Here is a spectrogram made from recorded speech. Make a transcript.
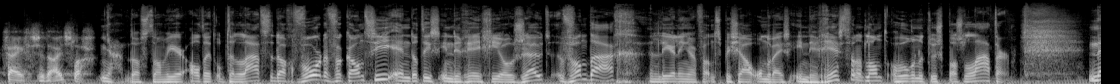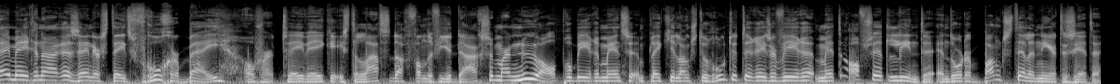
krijgen ze de uitslag. Ja, dat is dan weer altijd op de laatste dag voor de vakantie. En dat is in de regio Zuid vandaag. Leerlingen van speciaal onderwijs in de rest van het land horen het dus pas later. Nijmegenaren zijn er steeds vroeger bij. Over twee weken is de laatste dag van de Vierdaagse. Maar nu al proberen mensen een plekje langs de route te reserveren... met afzetlinten en door er bankstellen neer te zetten.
